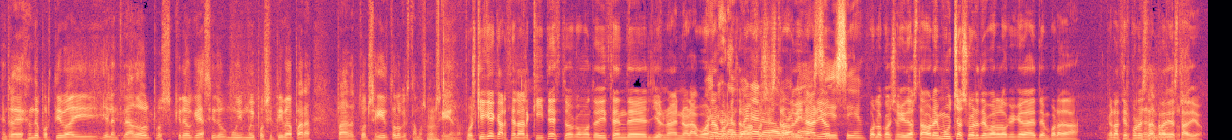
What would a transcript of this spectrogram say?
entre la dirección deportiva y, y, el entrenador pues creo que ha sido muy muy positiva para, para conseguir todo lo que estamos mm. consiguiendo. Pues Quique Carcel, arquitecto, como te dicen del Girona, enhorabuena, porque el trabajo es extraordinario por lo conseguido hasta ahora y mucha suerte para lo que queda de temporada. Gracias por estar en Radio Estadio.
